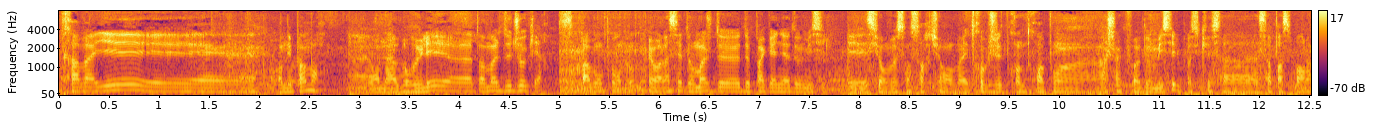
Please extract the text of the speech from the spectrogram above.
travailler et on n'est pas mort. On a brûlé pas mal de jokers. C'est pas bon pour nous. Mais voilà, c'est dommage de ne pas gagner à domicile. Et si on veut s'en sortir, on va être obligé de prendre trois points à chaque fois à domicile parce que ça, ça passe par là.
